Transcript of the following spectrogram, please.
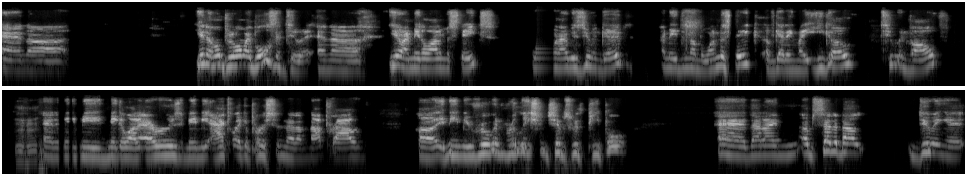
And, uh, you know, put all my balls into it. And, uh, you know, I made a lot of mistakes when I was doing good. I made the number one mistake of getting my ego too involved. Mm-hmm. And it made me make a lot of errors. It made me act like a person that I'm not proud. Uh, it made me ruin relationships with people. And that I'm upset about doing it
